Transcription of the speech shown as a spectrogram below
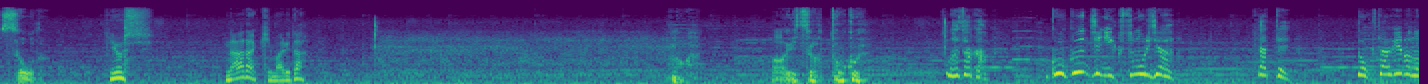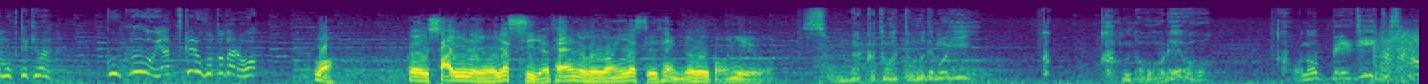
そうだ。よし。なら決まりだ。あいつらどこへ？まさか悟空ん家に行くつもりじゃ。だってドクターゲロの目的は悟空をやっつけることだろ？哇！佢哋犀利喎，一時就聽到佢講嘢，一時聽唔到佢講嘢喎。そんなことはどうでもいい。ここの俺をこのベジータ様を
